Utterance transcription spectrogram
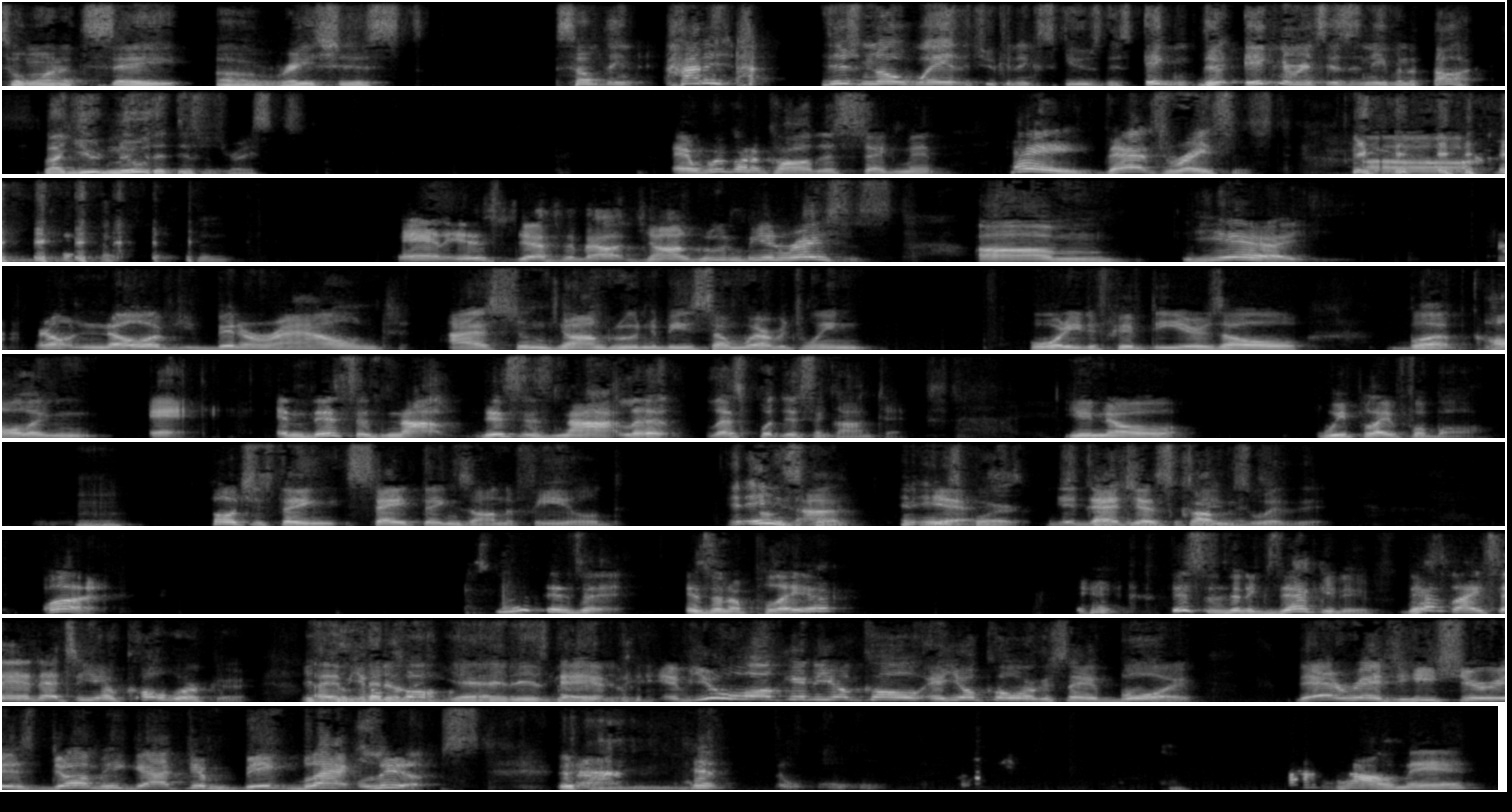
to want to say a racist something? How did how, there's no way that you can excuse this. Ig, the ignorance isn't even a thought. Like you knew that this was racist. And we're gonna call this segment, "Hey, that's racist." Uh, and it's just about Jon Gruden being racist. Um, yeah, I don't know if you've been around. I assume Jon Gruden to be somewhere between forty to fifty years old, but calling and, and this is not this is not let let's put this in context. You know, we play football. Mhm. Coaches thing say things on the field in any sport. In any Yes, sport. it- that just comes with it. But Smith isn't isn't a player. This is an executive. That's like saying that to your coworker. It's If your co- yeah, it is if, if you walk into your co and your coworker say, "Boy, that Reggie, he sure is dumb. He got them big black lips." How man?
